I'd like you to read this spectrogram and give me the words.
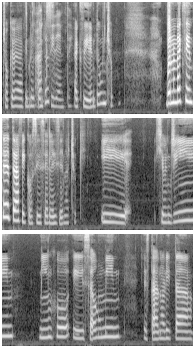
choque a fin de cuentas. Accidente. Accidente, un choque. Bueno, un accidente de tráfico, sí se le dice, no choque. Y Hyunjin, Minho y Seomin están ahorita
